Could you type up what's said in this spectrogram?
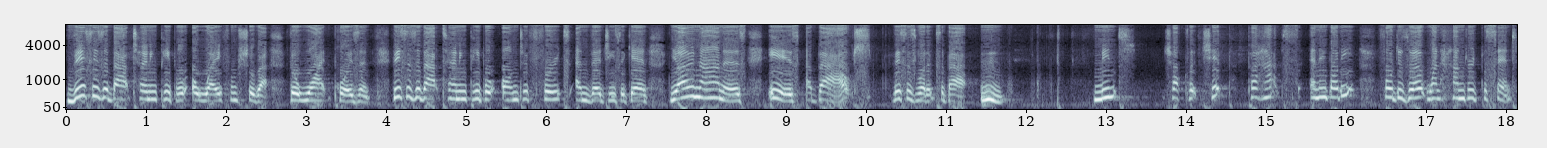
This is about turning people away from sugar, the white poison. This is about turning people onto fruits and veggies again. Yonanas is about, this is what it's about, mint chocolate chip perhaps anybody? For dessert 100%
